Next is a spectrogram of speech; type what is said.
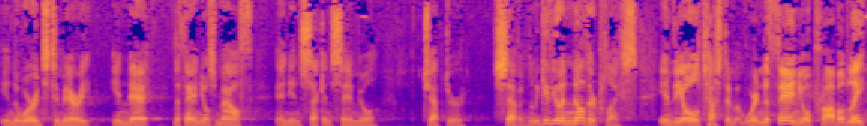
in the words to Mary in Nathaniel's mouth and in 2 Samuel chapter 7. Let me give you another place in the Old Testament where Nathaniel probably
